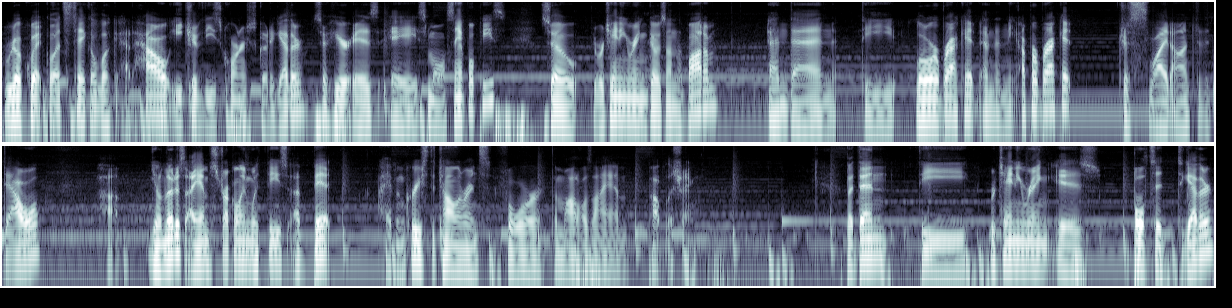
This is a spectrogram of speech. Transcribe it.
Real quick, let's take a look at how each of these corners go together. So here is a small sample piece. So the retaining ring goes on the bottom, and then the lower bracket and then the upper bracket just slide onto the dowel. Um, you'll notice I am struggling with these a bit. I have increased the tolerance for the models I am publishing. But then the retaining ring is bolted together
